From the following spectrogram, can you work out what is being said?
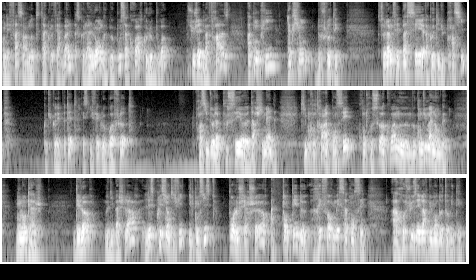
on est face à un obstacle verbal parce que la langue me pousse à croire que le bois, sujet de ma phrase, accomplit l'action de flotter. Cela me fait passer à côté du principe, que tu connais peut-être, qu'est-ce qui fait que le bois flotte? Le principe de la poussée euh, d'Archimède, qui me contraint à penser contre ce à quoi me, conduit ma langue, mon langage. Dès lors, nous dit Bachelard, l'esprit scientifique, il consiste, pour le chercheur, à tenter de réformer sa pensée, à refuser l'argument d'autorité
